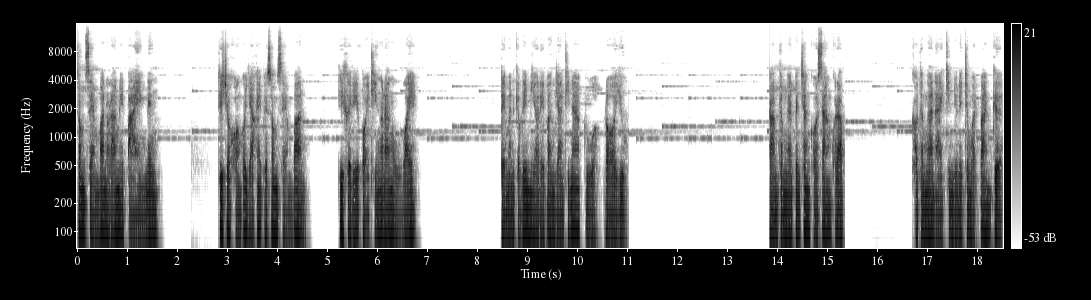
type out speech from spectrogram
ซ่อมแซมบ้านร้างในป่าแห่งหนึ่ง ที่เจ้าของก็อยากให้ไปซ่อมแซมบ้าน ที่เคยได้ปล่อยทิ้งร้างเอาไว้ แต่มันกลับได้มีอะไรบางอย่างที่น่ากลัวรออยู่ตามทำงานเป็นช่างก่อสร้างครับ เขาทำงานหากินอยู่ในจังหวัดบ้านเกิด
